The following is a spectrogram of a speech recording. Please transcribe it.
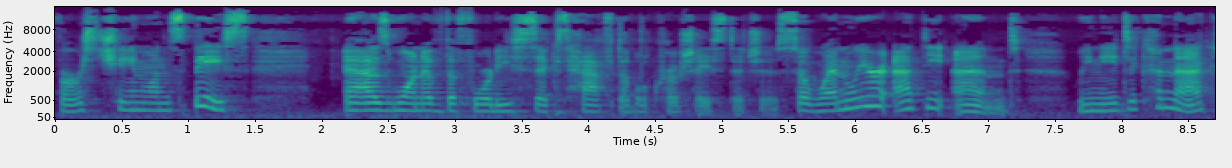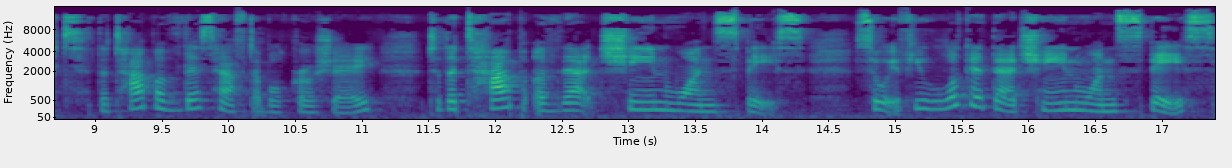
first chain one space as one of the 46 half double crochet stitches. So when we are at the end, we need to connect the top of this half double crochet to the top of that chain one space. So if you look at that chain one space,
